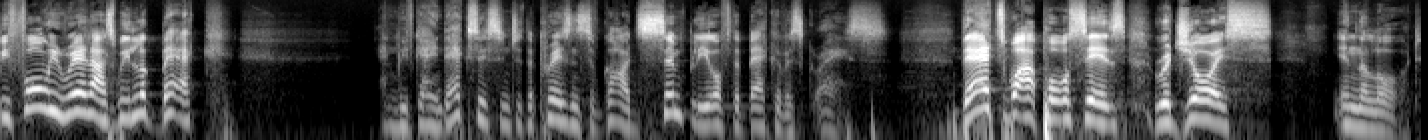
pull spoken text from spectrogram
Before we realize, we look back and we've gained access into the presence of God simply off the back of his grace. That's why Paul says, rejoice in the Lord.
